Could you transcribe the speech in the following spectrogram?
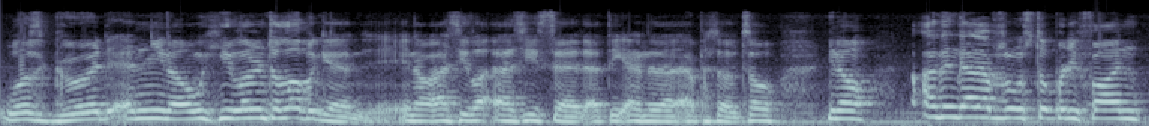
was good, and you know he learned to love again. You know, as he as he said at the end of that episode. So you know, I think that episode was still pretty fun.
